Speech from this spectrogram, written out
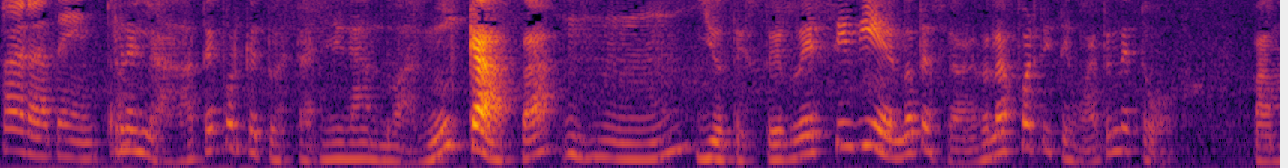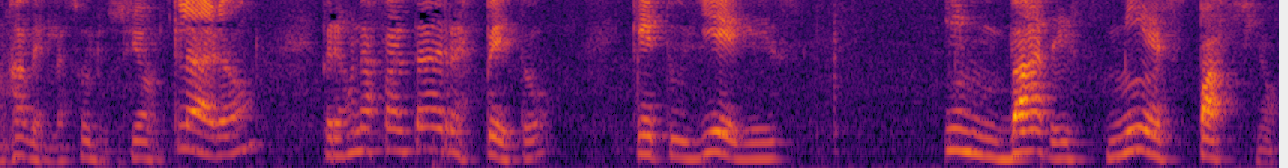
Para adentro. relájate porque tú estás llegando a mi casa, Ujú. yo te estoy recibiendo, te estoy abriendo la puerta y te voy a atender todo. Vamos a ver la solución. Claro. Pero es una falta de respeto que tú llegues, invades mi espacio,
